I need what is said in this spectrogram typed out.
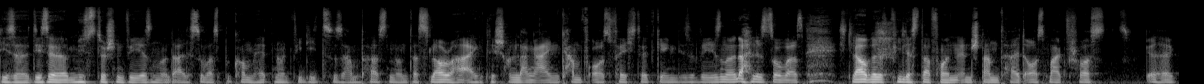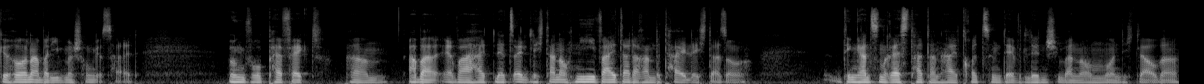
diese, diese mystischen Wesen und alles sowas bekommen hätten und wie die zusammenpassen und dass Laura eigentlich schon lange einen Kampf ausfechtet gegen diese Wesen und alles sowas. Ich glaube, vieles davon entstammt halt aus Mark Frosts äh, Gehirn, aber die Mischung ist halt irgendwo perfekt. Ähm, aber er war halt letztendlich dann auch nie weiter daran beteiligt. Also den ganzen Rest hat dann halt trotzdem David Lynch übernommen und ich glaube,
